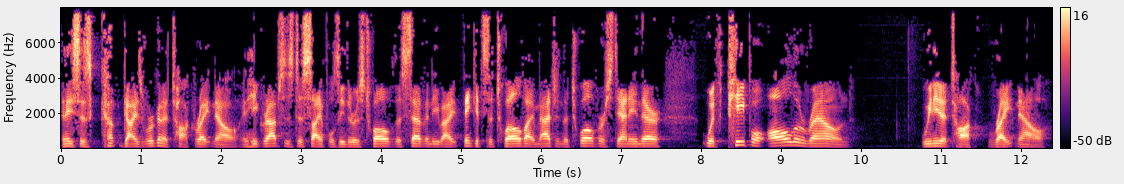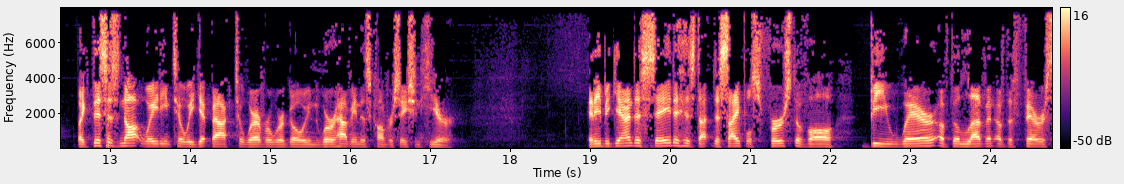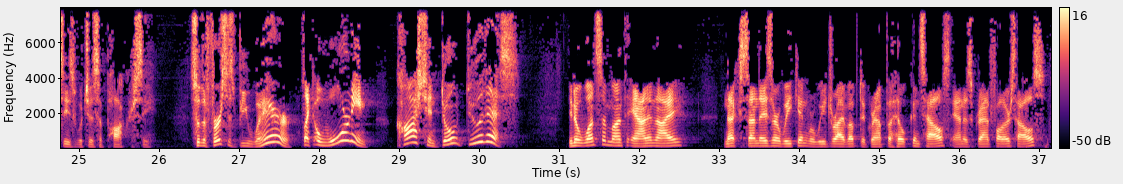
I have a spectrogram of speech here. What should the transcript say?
And he says, Guys, we're going to talk right now. And he grabs his disciples, either his 12, the 70. I think it's the 12. I imagine the 12 are standing there with people all around. We need to talk right now. Like, this is not waiting till we get back to wherever we're going. We're having this conversation here. And he began to say to his disciples, first of all, beware of the leaven of the Pharisees, which is hypocrisy. So the first is beware, like a warning, caution, don't do this. You know, once a month, Ann and I, next Sunday's our weekend where we drive up to Grandpa Hilkin's house, Anna's grandfather's house.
